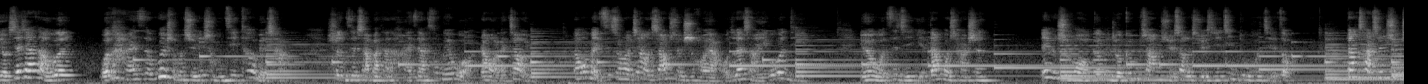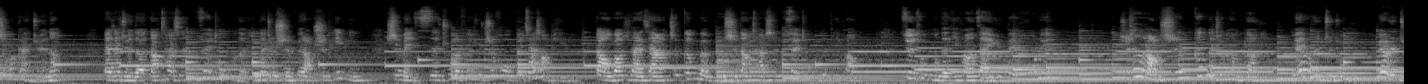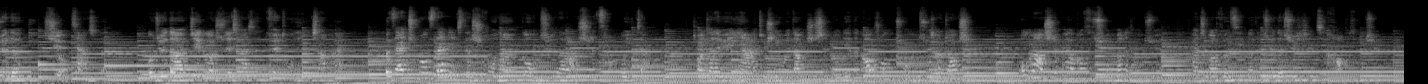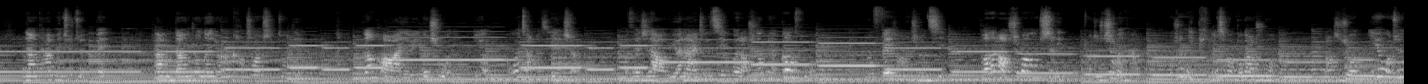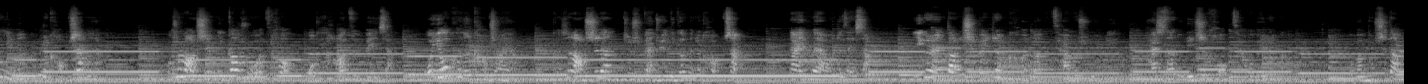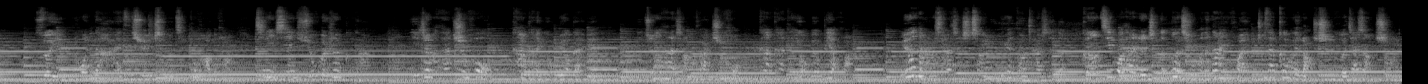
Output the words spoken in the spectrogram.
有些家长问我的孩子为什么学习成绩特别差，甚至想把他的孩子啊送给我，让我来教育。当我每次收到这样的消息的时候呀，我都在想一个问题，因为我自己也当过差生，那个时候根本就跟不上学校的学习进度和节奏。当差生是个什么感觉呢？大家觉得当差生最痛苦的应该就是被老师批评，是每次出了分数之后被家长批评。但我告诉大家，这根本不是当差生最痛苦的地方，最痛苦的地方在于被忽略。学校的老师根本就看不到我觉得这个是对差生最痛的一个伤害。我在初中三年级的时候呢，跟我们学校的老师吵过一架。吵架的原因啊，就是因为当时省重点的高中去我们学校招生，我们老师没有告诉全班的同学，他只告诉几个他觉得学习成绩好的同学，让他们去准备。他们当中呢，有人考上了省重点，刚好啊，有一个是我的朋友跟我讲了这件事儿，我才知道原来这个机会老师都没有告诉我们。我非常的生气，跑到老师办公室里，我就质问他，我说你凭什么不告诉我们？老师说，因为我觉得你们不。老师，你告诉我之后，我可以好好准备一下，我有可能考上呀。可是老师呢，就是感觉你根本就考不上。那一刻呀，我就在想，一个人到底是被认可了才会去努力，还是他努力之后才会被认可？我们不知道。所以，如果你的孩子学习成绩不好的话，请你先学会认可他。你认可他之后，看看有没有改变；你尊重他的想法之后，看看他有没有变化。没有哪个差生是想永远当差生的，可能激活他人生的恶循环的那一环，就在各位老师和家长手里。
